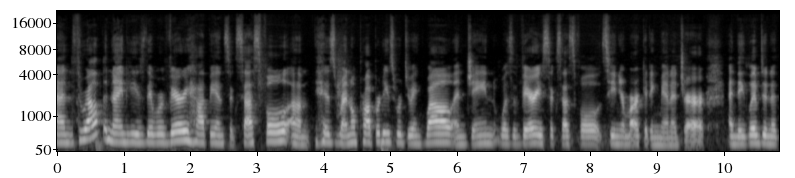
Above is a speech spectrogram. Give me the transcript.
And throughout the 90s, they were very happy and successful. Um, his rental properties were doing well, and Jane was a very successful senior marketing manager. And they lived in a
